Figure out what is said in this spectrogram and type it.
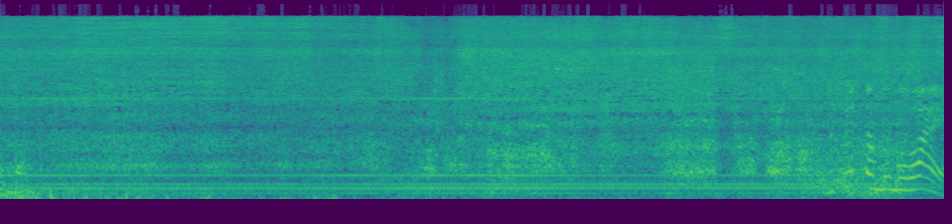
Отак. Ну щось там вимиває.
